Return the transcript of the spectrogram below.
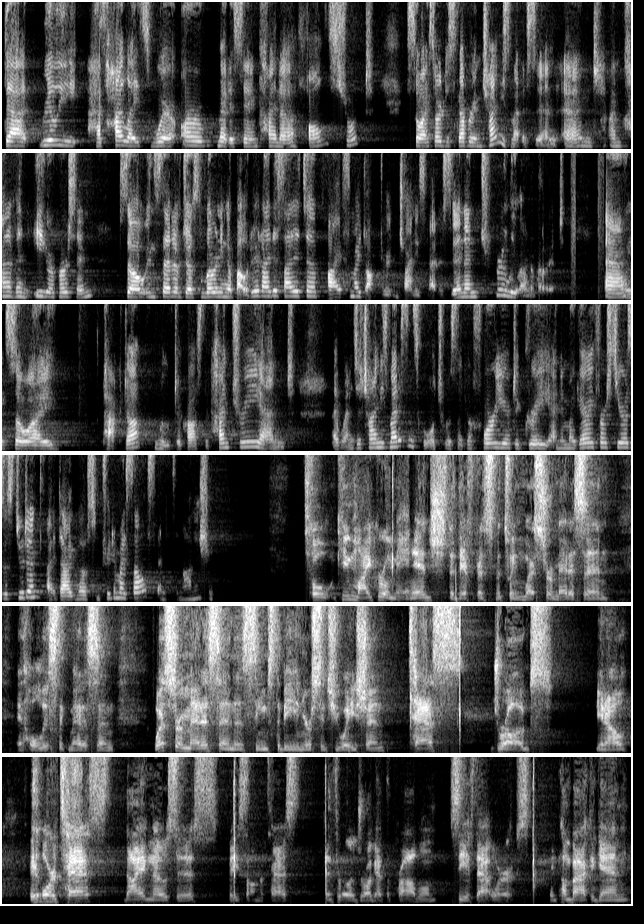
that really has highlights where our medicine kind of falls short. So I started discovering Chinese medicine, and I'm kind of an eager person. So instead of just learning about it, I decided to apply for my doctorate in Chinese medicine and truly learn about it. And so I packed up, moved across the country, and I went to Chinese medicine school, which was like a four year degree. And in my very first year as a student, I diagnosed and treated myself, and it's a non issue. So, can you micromanage the difference between Western medicine and holistic medicine? Western medicine is, seems to be in your situation tests, drugs, you know, or test, diagnosis based on the test, then throw a drug at the problem, see if that works. Then come back again,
